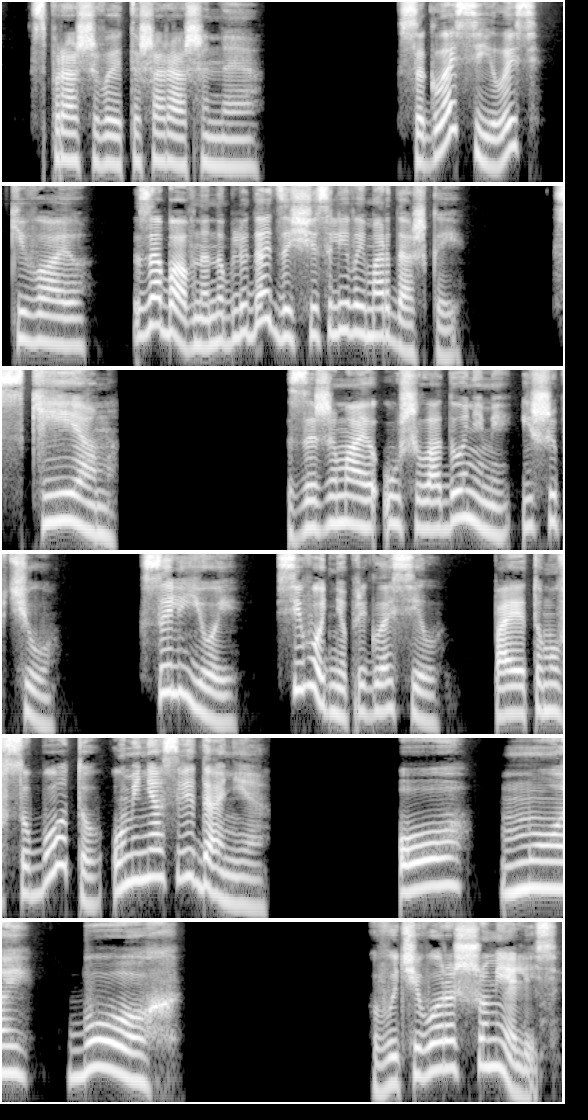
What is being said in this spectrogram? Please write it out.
— спрашивает ошарашенная. «Согласилась», Киваю. Забавно наблюдать за счастливой мордашкой. «С кем?» Зажимаю уши ладонями и шепчу. «С Ильей. Сегодня пригласил. Поэтому в субботу у меня свидание». «О мой бог!» «Вы чего расшумелись?»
